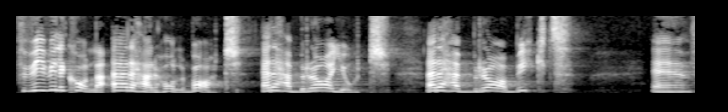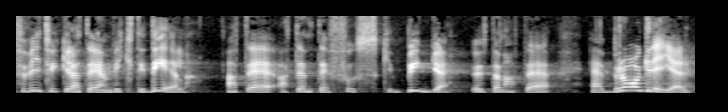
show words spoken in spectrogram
För vi ville kolla, är det här hållbart? Är det här bra gjort? Är det här bra byggt? Eh, för vi tycker att det är en viktig del, att det, att det inte är fuskbygge, utan att det är bra grejer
